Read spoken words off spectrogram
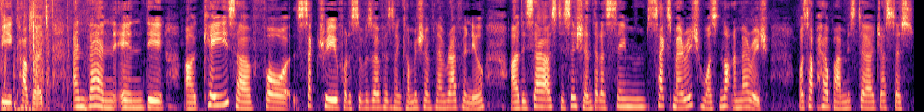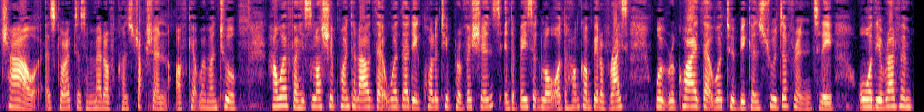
be covered. And then in the uh, case uh, for Secretary for the Civil Service and Commissioner of Inland Revenue, uh, the CIR's decision that a same-sex marriage was not a marriage was upheld by Mr. Justice Chow as correct as a matter of construction of Cap 112. However, his lordship pointed out that whether the equality provisions in the Basic Law or the Hong Kong Bill of Rights would require that were to be construed differently, or the relevant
